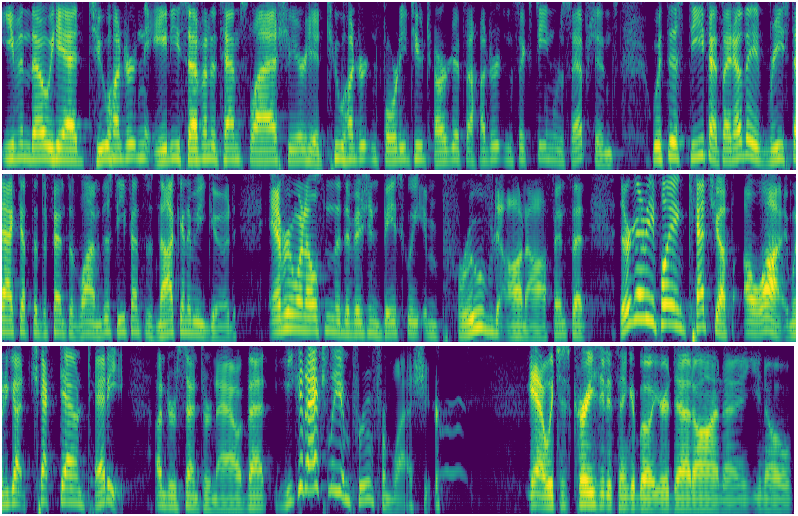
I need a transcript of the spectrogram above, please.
even though he had 287 attempts last year, he had 242 targets, 116 receptions with this defense. I know they've restacked up the defensive line, but this defense is not going to be good. Everyone else in the division basically improved on offense. That they're going to be playing catch up a lot. And when you got check down Teddy under center now, that he could actually improve from last year. Yeah, which is crazy to think about. You're dead on. Uh, you know,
